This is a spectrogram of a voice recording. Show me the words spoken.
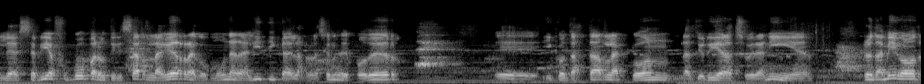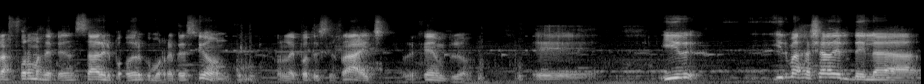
le servía a Foucault para utilizar la guerra como una analítica de las relaciones de poder eh, y contrastarla con la teoría de la soberanía, pero también con otras formas de pensar el poder como represión, con la hipótesis Reich, por ejemplo. Eh, ir ir más allá de, la,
